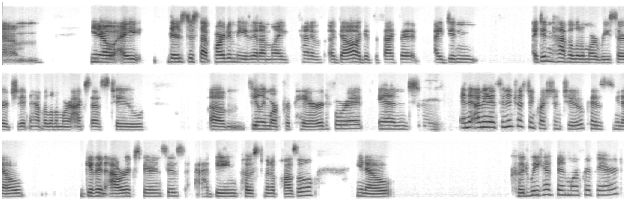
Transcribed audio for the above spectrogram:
um you know, I there's just that part of me that I'm like kind of agog at the fact that I didn't I didn't have a little more research, didn't have a little more access to um, feeling more prepared for it. And right. and I mean, it's an interesting question too, because you know, given our experiences being postmenopausal, you know, could we have been more prepared?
